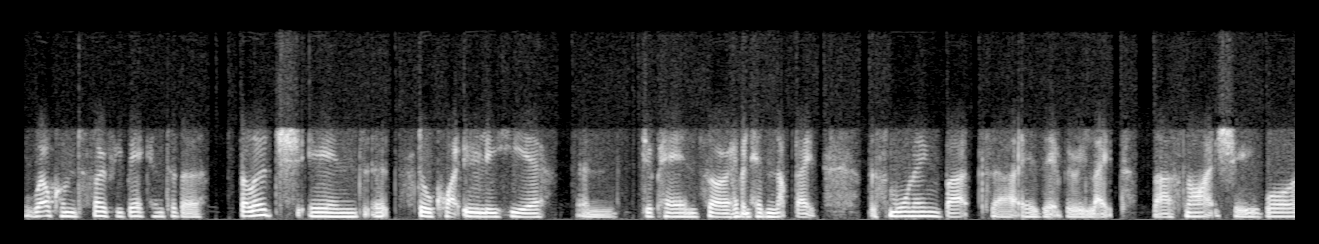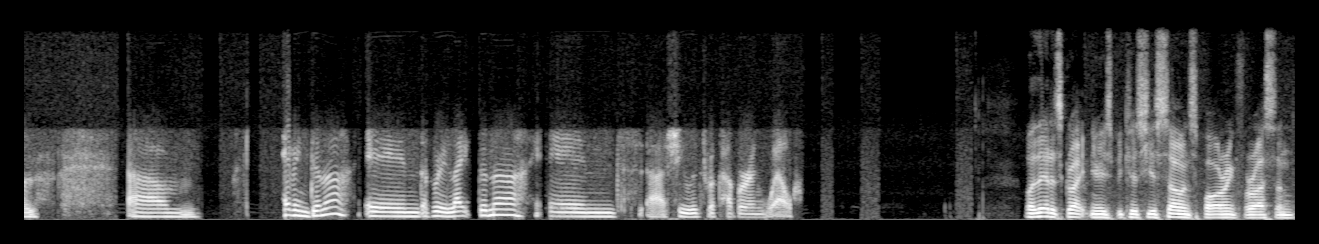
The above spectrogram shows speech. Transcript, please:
welcomed Sophie back into the village, and it's still quite early here in Japan, so I haven't had an update this morning. But uh, as at very late last night, she was um, having dinner and a very late dinner, and uh, she was recovering well. Well, that is great news because she's so inspiring for us and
